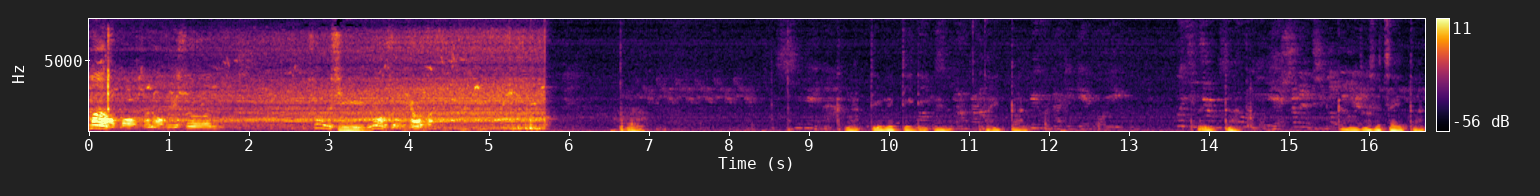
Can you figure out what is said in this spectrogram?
妈，保存好一生，父亲莫走掉板。嗯，看定位地一段，这一段，刚刚就是这一段。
